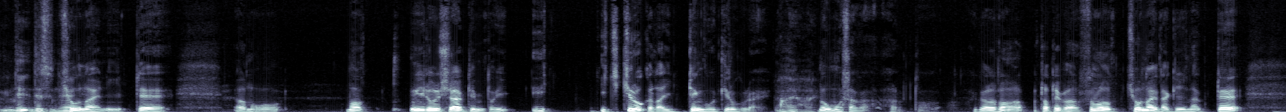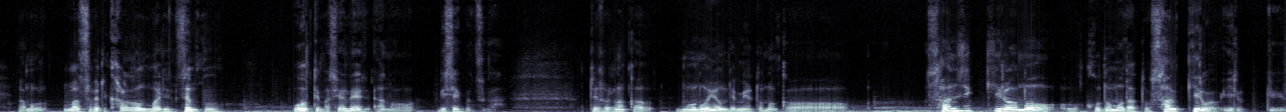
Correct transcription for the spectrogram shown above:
でですね。腸内にいて、あのまあいろいろ調べてみるといい1キロから1.5キロぐらいはいはい。の重さがあると。それから例えばその腸内だけじゃなくてあの、まあ、全て体の周り全部覆ってますよねあの微生物が。でそれなんかものを読んでみるとなんか30キロの子供だと3キロいるっていう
